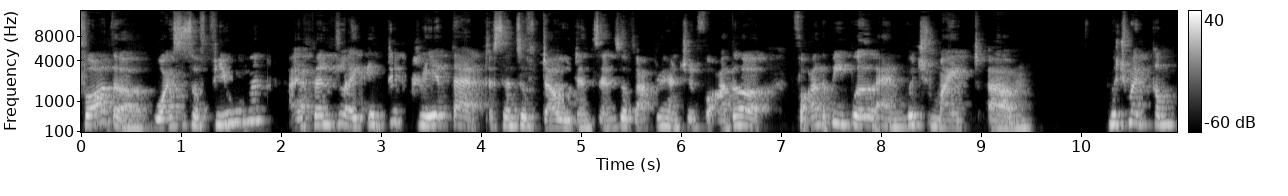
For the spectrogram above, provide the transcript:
further voices of few women, I felt like it did create that sense of doubt and sense of apprehension for other for other people, and which might um, which might com-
